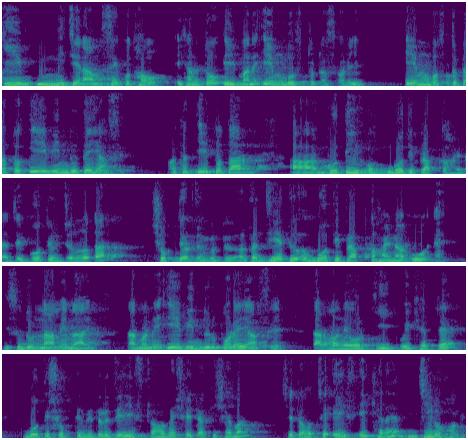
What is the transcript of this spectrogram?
কি নিচে নামছে কোথাও? এখানে তো এই মানে এম বস্তুটা সরি এম বস্তুটা তো এ বিন্দুতেই আছে। অর্থাৎ এ তো তার গতি, গতিপ্রাপ্ত হয় না, যে গতির জন্য তার শক্তি অর্জন করতে হবে অর্থাৎ যেহেতু গতিপ্রাপ্ত হয় না, ও কিছু দূর নামে নাই, তার মানে এ বিন্দুর পরেই আছে। তার মানে ওর কি? ওই ক্ষেত্রে গতিশক্তির ভিতরে যে এইচটা হবে সেটা কিসের মান? সেটা হচ্ছে এইচ এইখানে জিরো হবে।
